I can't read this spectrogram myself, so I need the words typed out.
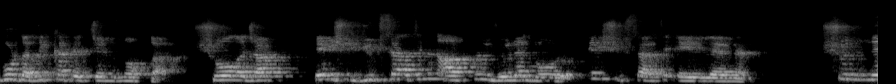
Burada dikkat edeceğimiz nokta şu olacak. Demiş ki yükseltinin arttığı yöne doğru eş yükselti eğrilerinin şu N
